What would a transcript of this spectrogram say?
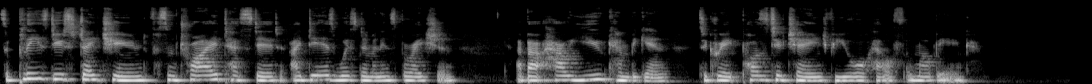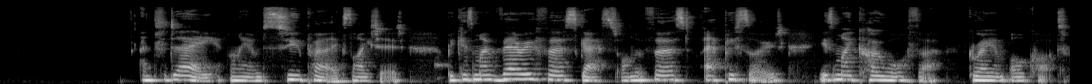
So please do stay tuned for some tried, tested ideas, wisdom, and inspiration about how you can begin to create positive change for your health and well-being. And today I am super excited because my very first guest on the first episode is my co-author, Graham Allcott.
